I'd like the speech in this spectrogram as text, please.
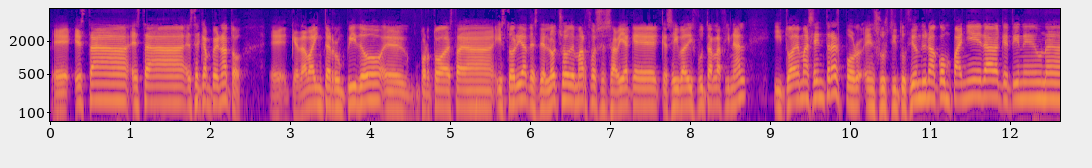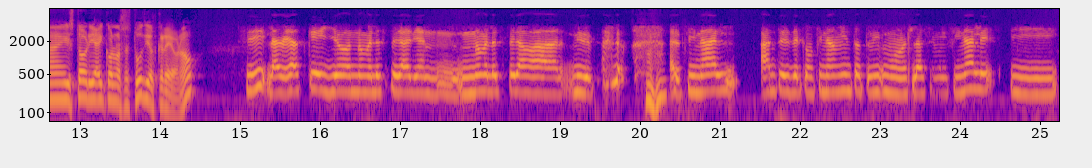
eh, esta, esta, este campeonato eh, quedaba interrumpido eh, por toda esta historia. Desde el 8 de marzo se sabía que, que se iba a disputar la final y tú además entras por en sustitución de una compañera que tiene una historia ahí con los estudios, creo, ¿no? Sí, la verdad es que yo no me lo esperaría, no me lo esperaba ni de palo. Al final, antes del confinamiento tuvimos las semifinales y,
